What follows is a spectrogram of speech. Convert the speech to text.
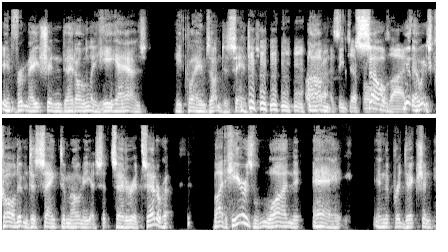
information that only he has. He claims on DeSantis. Um, so, you know, he's called him DeSanctimonious, et cetera, et cetera. But here's one A in the prediction.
